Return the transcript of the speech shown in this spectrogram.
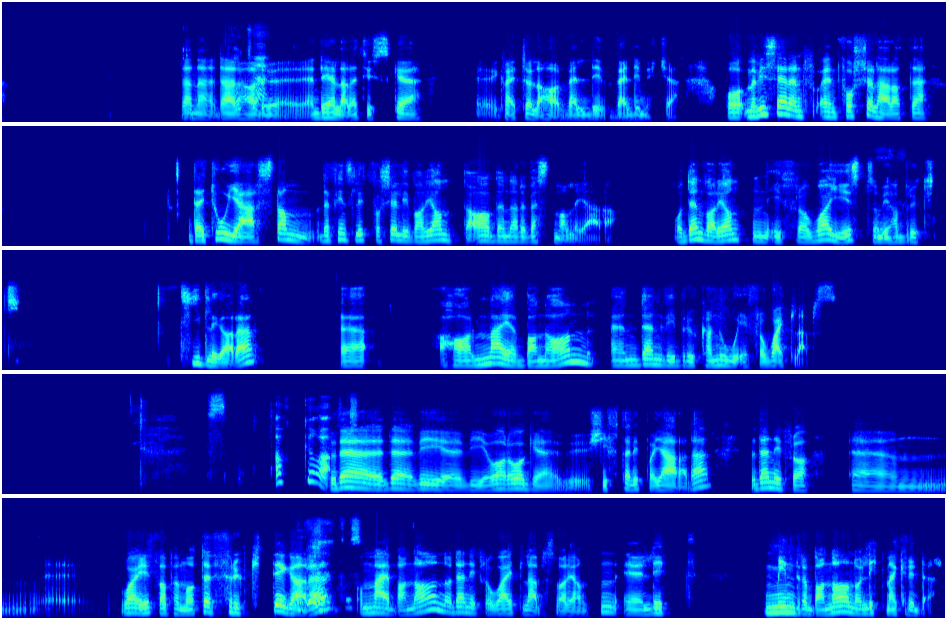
Denne, der har du eh, en del av de tyske eh, kveitølene har veldig, veldig mye. Og, men vi ser en, en forskjell her at eh, de to gjærstam Det finnes litt forskjellige varianter av den der Vestmalle-gjæra. Og den varianten fra Wyist som vi Mm. har brukt tidligere, eh, har mer banan enn den vi bruker nå fra White Labs. Akkurat. Så det, det, vi, vi har òg skifta litt på gjæra der. Så den fra um, White var på en måte fruktigere og mer banan, og den fra White Labs-varianten er litt mindre banan og litt mer krydder.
